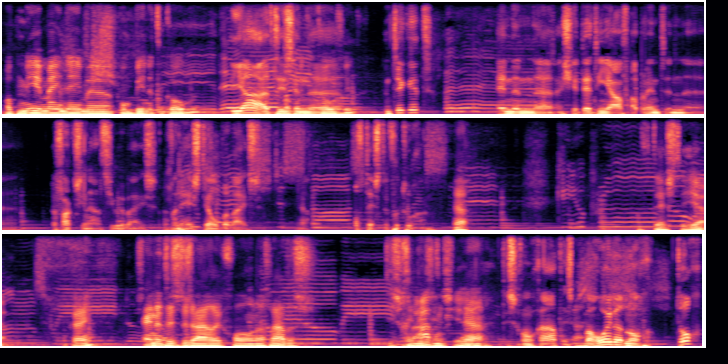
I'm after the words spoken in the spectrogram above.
wat meer meenemen om binnen te komen? Ja, het is een, eh, een ticket en een, eh, als je 13 jaar of ouder bent, een, eh, een vaccinatiebewijs of een herstelbewijs. Ja. Of testen voor toegang. Of testen, ja. Oké. En het is dus eigenlijk gewoon gratis. Het is gratis, zin, ja. ja. Het is gewoon gratis. Maar hoor je dat nog? Toch?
